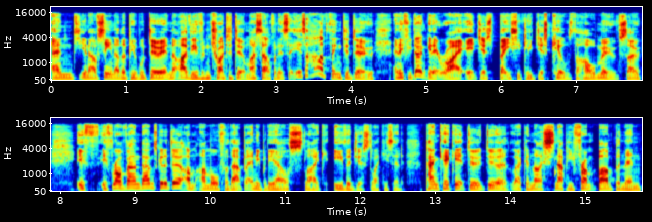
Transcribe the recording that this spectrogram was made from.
And, you know, I've seen other people do it and I've even tried to do it myself. And it's, it's a hard thing to do. And if you don't get it right, it just basically just kills the whole move. So if, if Rob Van Dam's going to do it, I'm, I'm all for that. But anybody else, like either just like you said, pancake it, do, do a, like a nice snappy front bump and then,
